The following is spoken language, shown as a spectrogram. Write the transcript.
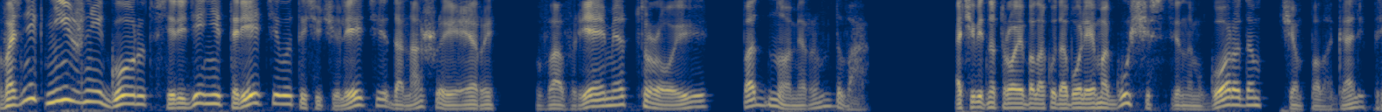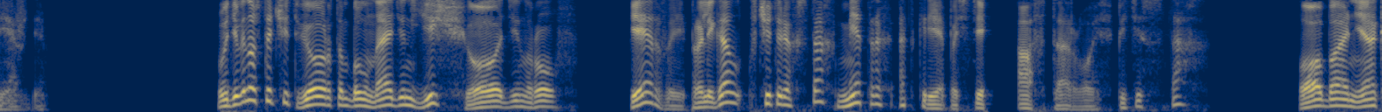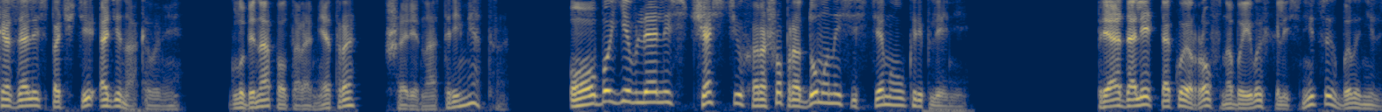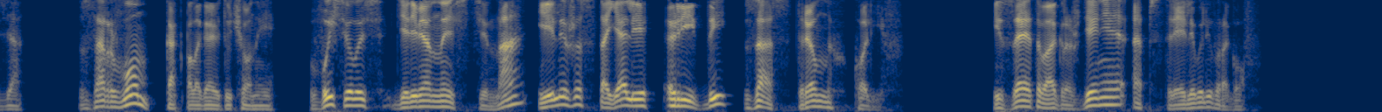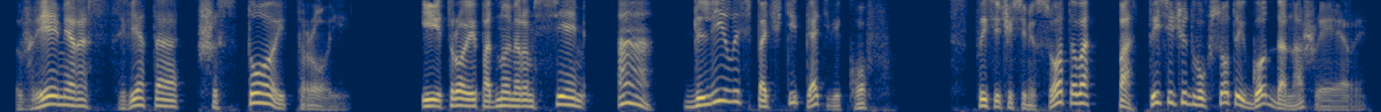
Возник нижний город в середине третьего тысячелетия до нашей эры, во время Трои под номером два. Очевидно, Троя была куда более могущественным городом, чем полагали прежде. В 94-м был найден еще один ров. Первый пролегал в 400 метрах от крепости, а второй в 500. Оба они оказались почти одинаковыми. Глубина полтора метра, ширина три метра. Оба являлись частью хорошо продуманной системы укреплений. Преодолеть такой ров на боевых колесницах было нельзя. За рвом, как полагают ученые, высилась деревянная стена или же стояли ряды заостренных кольев. Из-за этого ограждения обстреливали врагов. Время расцвета шестой Трои и Трои под номером 7А длилось почти пять веков, с 1700 по 1200 год до нашей эры.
